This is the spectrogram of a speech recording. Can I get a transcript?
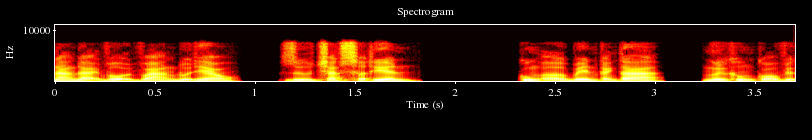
nàng đại vội vàng đuổi theo, giữ chặt sở thiên. Cùng ở bên cạnh ta, ngươi không có việc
